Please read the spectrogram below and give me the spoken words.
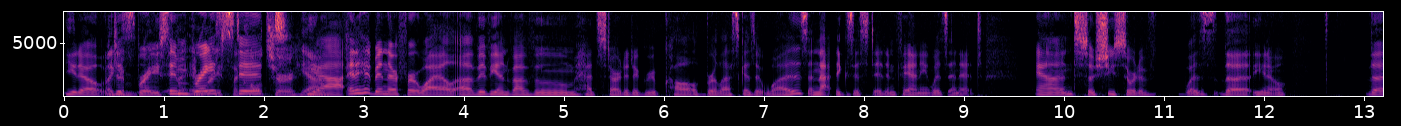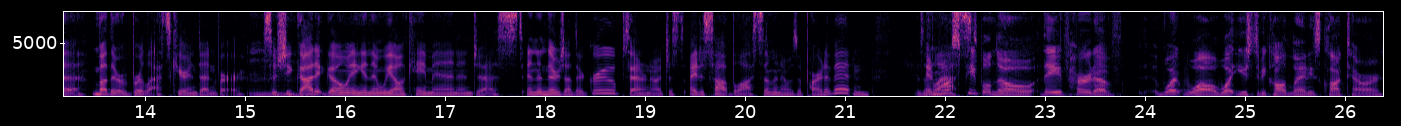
you know, like just embraced, the, embraced the culture. Yeah. yeah. And it had been there for a while. Uh, Vivienne Vavoom had started a group called Burlesque as It Was, and that existed, and Fanny was in it. And so she sort of was the, you know, the mother of burlesque here in Denver. Mm. So she mm. got it going, and then we all came in and just, and then there's other groups. I don't know, just I just saw it blossom, and I was a part of it, and and blast. most people know they've heard of what well what used to be called Lannie's Clock Tower.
